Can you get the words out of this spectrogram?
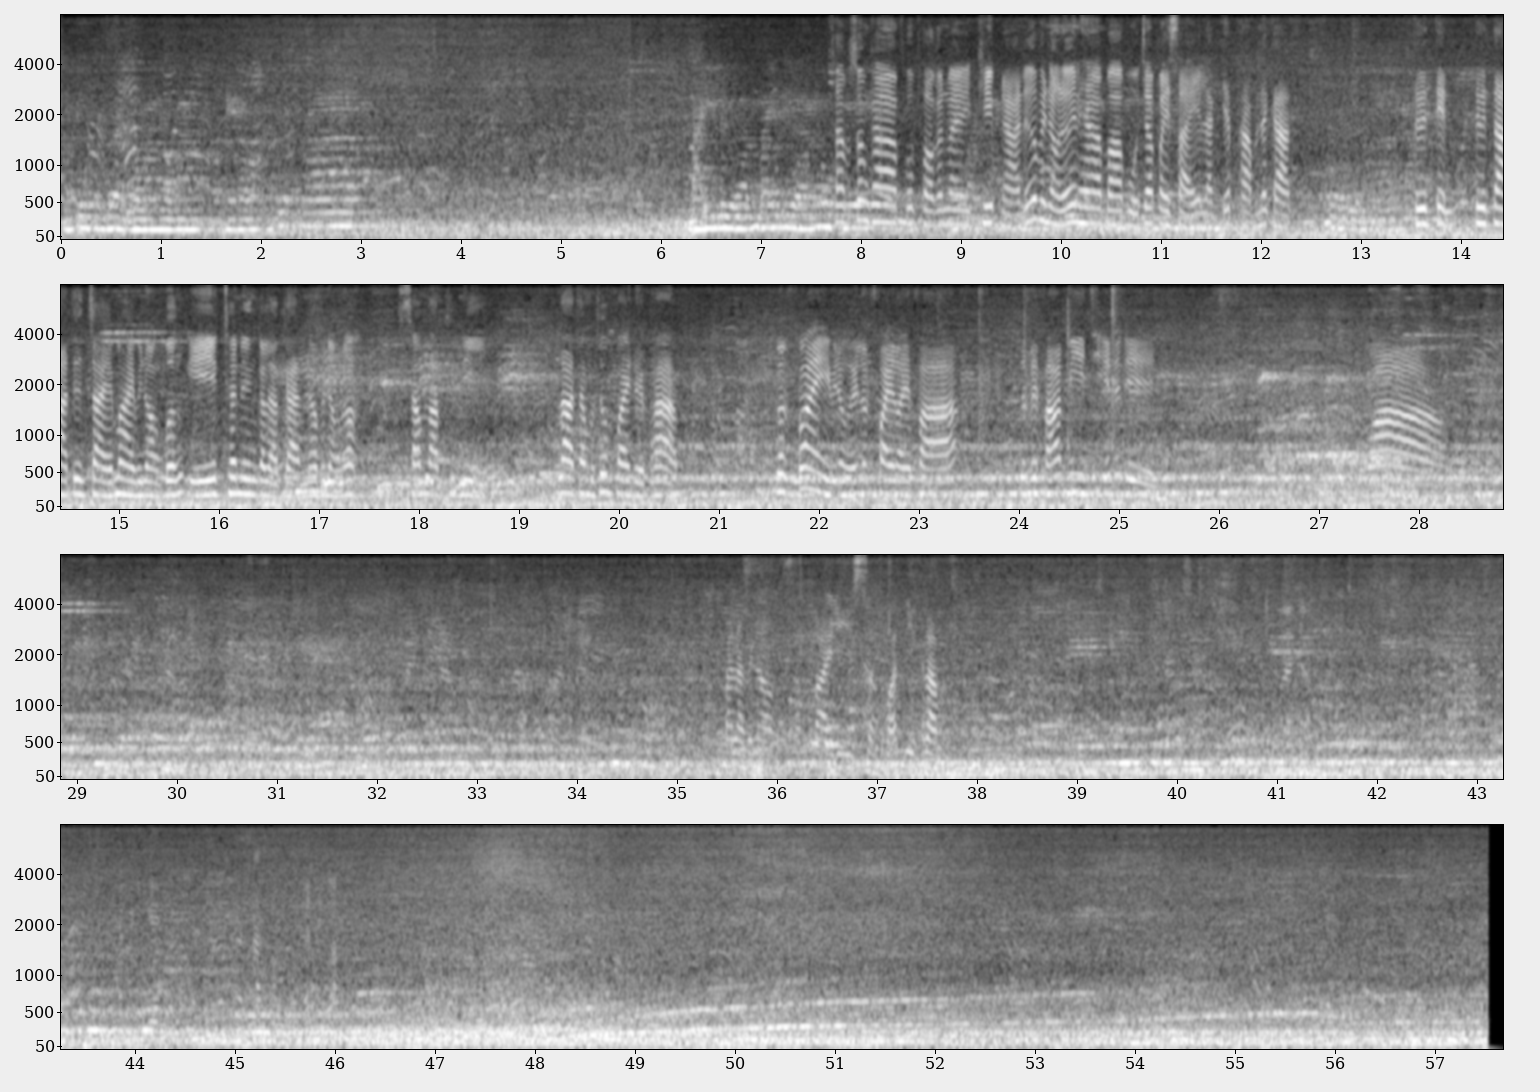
มาตูกันด้วยระวังระวังโอเคระวังเพื่อนครับใบเหลืองใบเหลืองท่านผู้ชมครับพบพอกันใหม่คลิปหนาเด้อพี่น้องเด้อนะฮะบาบูจะไปใส่และเก็บภาพบรรยากาศตื่นเต้นตื่นตาตื่นใจมาให้พี่น้องเบิ้งอีกเช่นนึงกันแล้วกันเนาะพี่น้องเนาะสำหรับคลิปนี้ลาท่านผู้ชมไปโดยภาพ รถไฟพี่น้องเอ้ยรถไฟลอยฟ้ารถไฟฟ้า BTS นั่นเองว้าวไปละพี่น้องส บายดีสวัสดีครับ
